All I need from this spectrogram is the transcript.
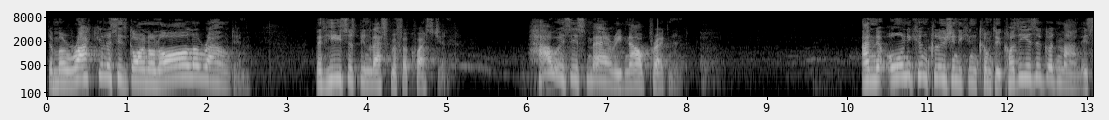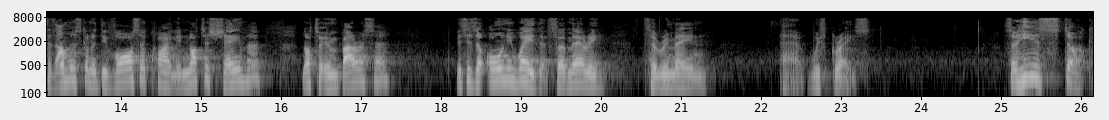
The miraculous is going on all around him, but he's just been left with a question How is this Mary now pregnant? And the only conclusion he can come to, because he is a good man, he says, I'm just going to divorce her quietly, not to shame her, not to embarrass her. This is the only way that for Mary to remain uh, with grace. So he is stuck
